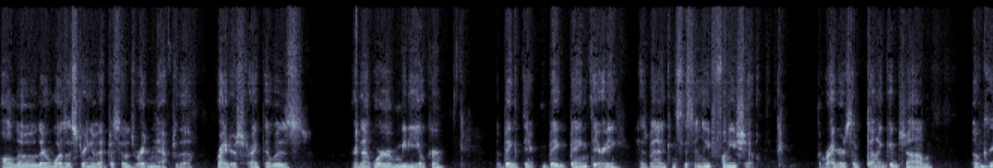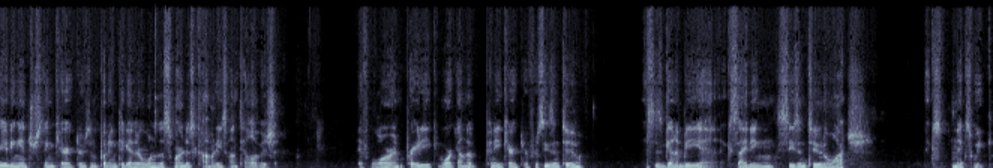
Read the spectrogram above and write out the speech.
although there was a string of episodes written after the writer's strike that was or that were mediocre. The Big Th- Big Bang Theory has been a consistently funny show. The writers have done a good job of creating interesting characters and putting together one of the smartest comedies on television. If Lorre and Prady can work on the Penny character for season two, this is going to be an exciting season two to watch next, next week.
